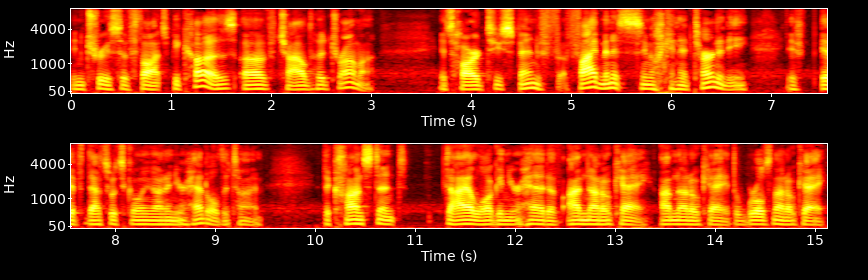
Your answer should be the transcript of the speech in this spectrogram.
intrusive thoughts because of childhood trauma It's hard to spend f- five minutes seem like an eternity if if that's what's going on in your head all the time. The constant dialogue in your head of I'm not okay. I'm not okay. The world's not okay.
